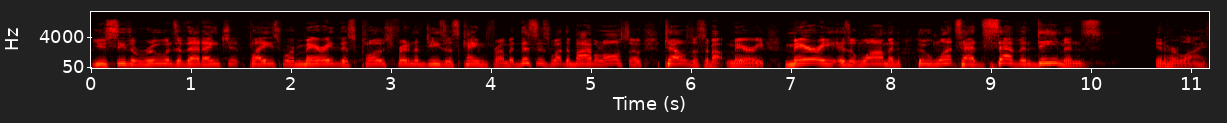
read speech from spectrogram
you see the ruins of that ancient place where Mary, this close friend of Jesus, came from. But this is what the Bible also tells us about Mary. Mary is a woman who once had seven demons in her life.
